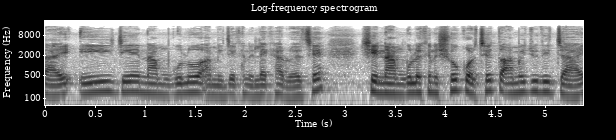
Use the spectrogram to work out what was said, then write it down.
তাই এই যে নামগুলো আমি যেখানে লেখা রয়েছে, সেই নামগুলো এখানে শো করছে। তো আমি যদি চাই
